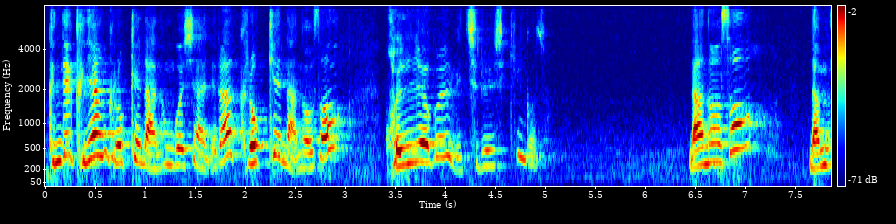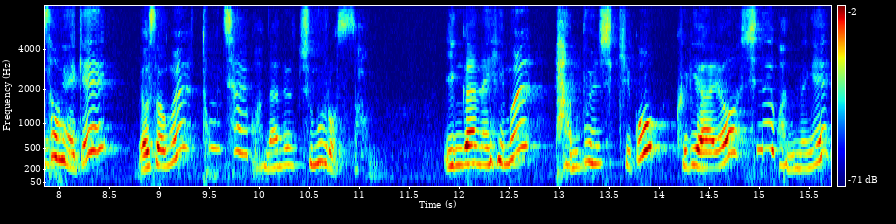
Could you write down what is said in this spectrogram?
근데 그냥 그렇게 나눈 것이 아니라 그렇게 나눠서 권력을 위치를 시킨 거죠. 나눠서 남성에게 여성을 통치할 권한을 줌으로써 인간의 힘을 반분시키고 그리하여 신의 권능에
